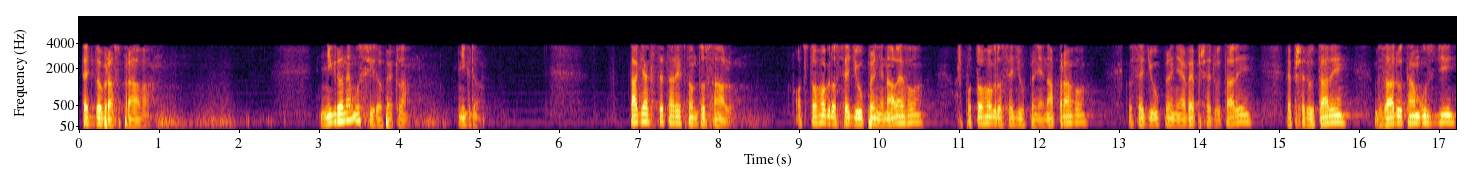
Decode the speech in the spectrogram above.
Teď dobrá zpráva. Nikdo nemusí do pekla. Nikdo. Tak, jak jste tady v tomto sálu. Od toho, kdo sedí úplně nalevo, až po toho, kdo sedí úplně napravo, kdo sedí úplně vepředu tady, vepředu tady, vzadu tam uzdí,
